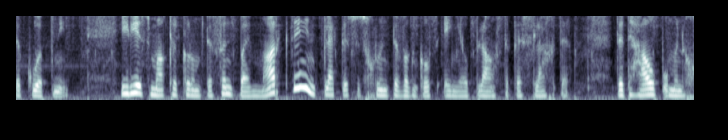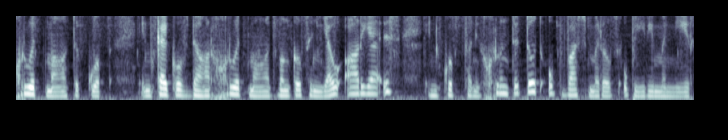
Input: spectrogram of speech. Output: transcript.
te koop nie. Hierdie is makliker om te vind by markte en plekke soos groentewinkels en jou plaaslike slagter. Dit help om in groot maat te koop en kyk of daar groot maat winkels in jou area is en koop van die groente tot opwasmiddels op hierdie manier.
